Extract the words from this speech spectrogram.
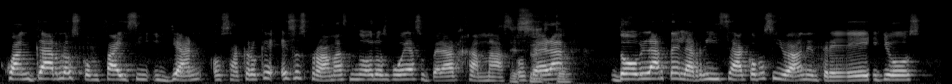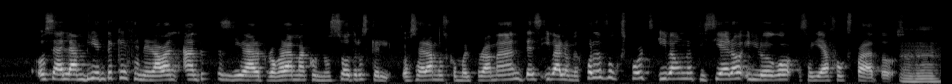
Juan Carlos con Faisy y Jan, o sea, creo que esos programas no los voy a superar jamás. O sea, era Doblarte la risa, cómo se llevaban entre ellos, o sea, el ambiente que generaban antes de llegar al programa con nosotros, que, o sea, éramos como el programa antes, iba a lo mejor de Fox Sports, iba a un noticiero y luego seguía Fox para todos. Ajá.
